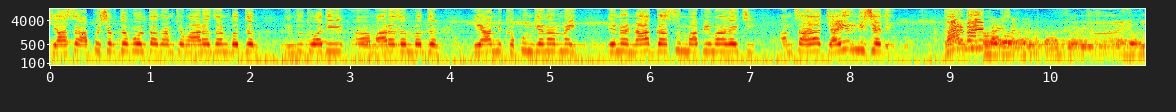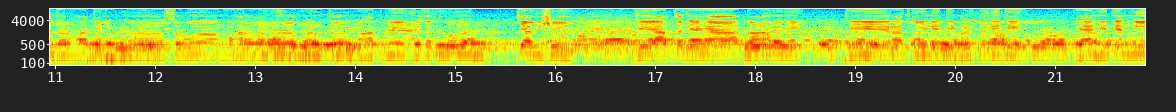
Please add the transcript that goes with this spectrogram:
जे असं अपशब्द बोलतात आमच्या महाराजांबद्दल हिंदुत्ववादी महाराजांबद्दल हे आम्ही खपून घेणार नाही त्यानं नाक घासून माफी मागायची. आमचा हा जाहीर निषेध आहे. सर्व हिंदू धर्मातील सर्व महाराजांचं मंत्र महात्मे जगद्गुरूंच्या विषयी जे आत्ताच्या ह्या काळामध्ये जे हे राजकीय नेते भ्रष्ट नेते ह्या नेत्यांनी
